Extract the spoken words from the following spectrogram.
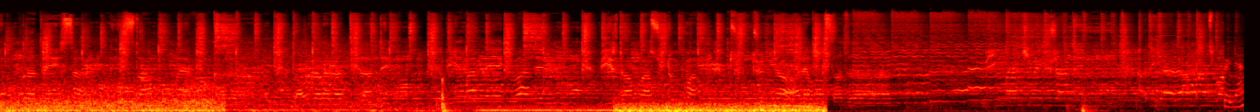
Yanımda değilsen İstanbul ne Ankara. Dalgalara direndim. Bilmem neye güvendim. Bir damla su dökmem Tüm dünya alev olsa Bilmem kime gücendim Hadi gel anlat bana. Böyle.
